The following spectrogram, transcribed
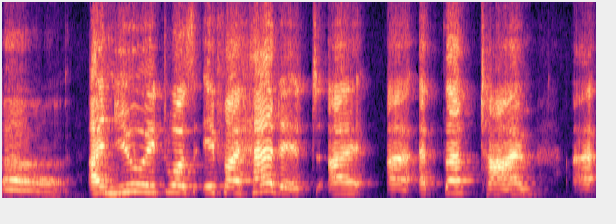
uh, I knew it was if I had it, I uh, at that time I,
